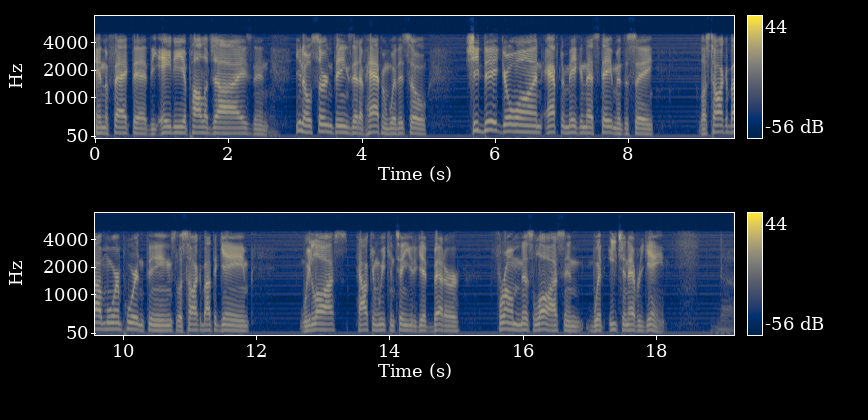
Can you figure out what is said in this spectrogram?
in the fact that the AD apologized and, mm-hmm. you know, certain things that have happened with it. So she did go on after making that statement to say, let's talk about more important things. Let's talk about the game. We lost. How can we continue to get better from this loss and with each and every game? Nah, I ain't.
